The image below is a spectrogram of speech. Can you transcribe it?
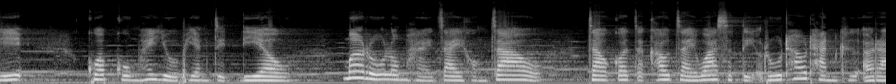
ธิ ควบคุมให้อยู่เพียงจิตเดียว เมื่อรู้ลมหายใจของเจ้า เจ้าก็จะเข้าใจว่าสติรู้เท่าทันคืออะไร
